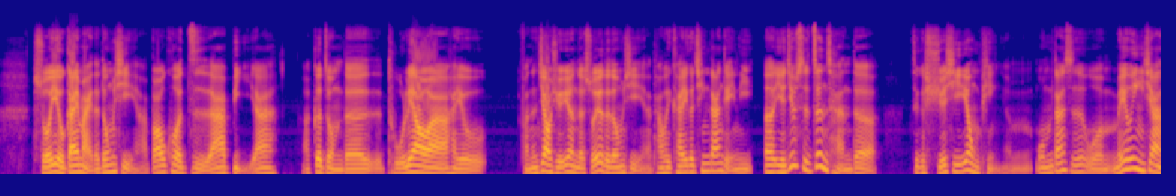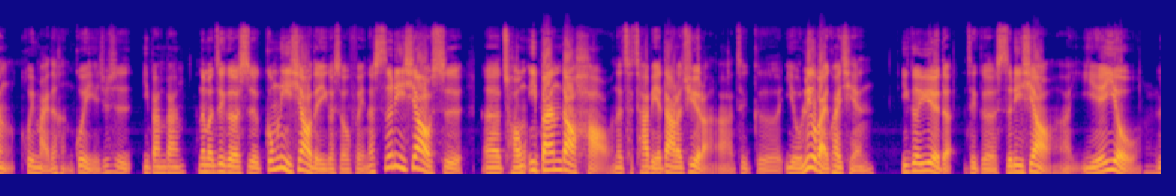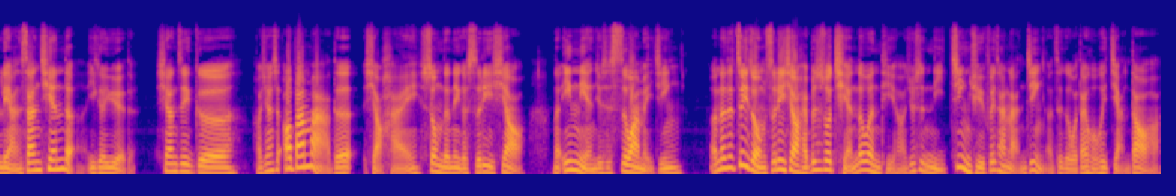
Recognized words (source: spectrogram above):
所有该买的东西啊，包括纸啊、笔呀啊、各种的涂料啊，还有反正教学院的所有的东西，他会开一个清单给你。呃，也就是正常的这个学习用品，嗯，我们当时我没有印象会买的很贵，也就是一般般。那么这个是公立校的一个收费，那私立校是呃从一般到好，那差差别大了去了啊。这个有六百块钱一个月的这个私立校啊，也有两三千的一个月的，像这个好像是奥巴马的小孩送的那个私立校，那一年就是四万美金。啊，那这这种私立校还不是说钱的问题哈，就是你进去非常难进啊。这个我待会会讲到哈。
